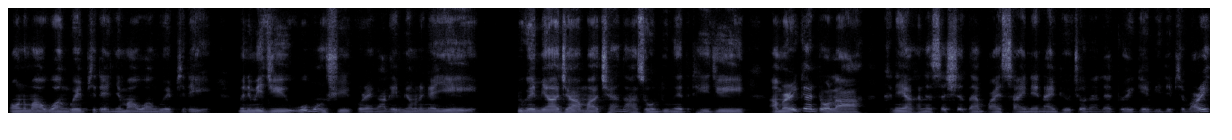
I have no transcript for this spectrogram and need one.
မောင်နှမဝမ်းခွဲဖြစ်တဲ့ညမဝမ်းခွဲဖြစ်တဲ့မင်းသမီးကြီးဝိုးမုံရှိကိုယ်တိုင်ကလည်းမြန်မာနိုင်ငံရဲ့ လူငယ်များကြားမှာချမ်းသာဆုံးလူငယ်တထေးကြီးအမေရိကန်ဒေါ်လာ988တန်ပိုင်းဆိုင်နဲ့နိုင်ဖြိုးချုံနဲ့လက်တွဲခဲ့ပြီးဖြစ်ပါတယ်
